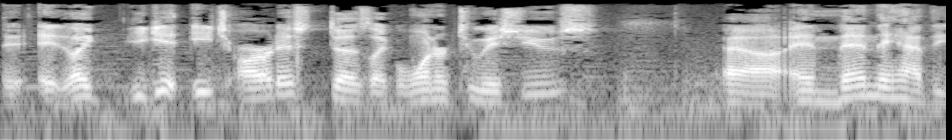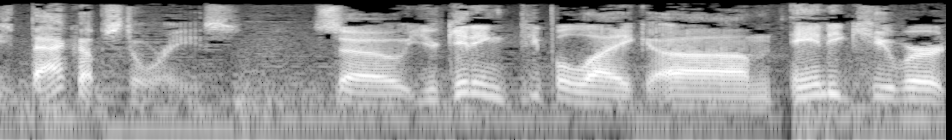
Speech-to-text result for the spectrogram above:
it, it, like you get each artist does like one or two issues, uh, and then they have these backup stories So you're getting people like um, Andy Kubert,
